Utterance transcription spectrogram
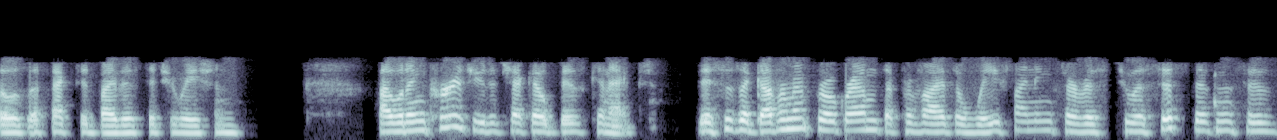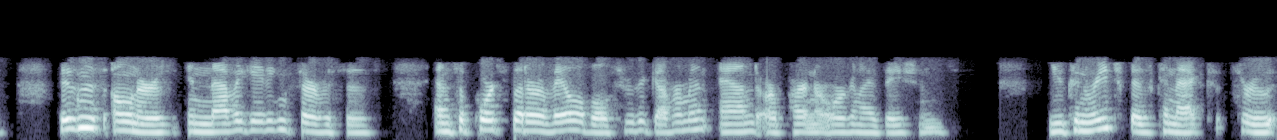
those affected by this situation. I would encourage you to check out BizConnect. This is a government program that provides a wayfinding service to assist businesses, business owners in navigating services and supports that are available through the government and our partner organizations. You can reach BizConnect through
